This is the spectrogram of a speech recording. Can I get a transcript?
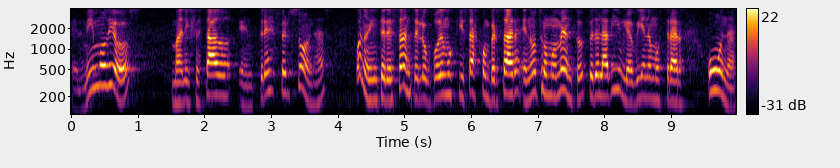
El mismo Dios manifestado en tres personas. Bueno, interesante, lo podemos quizás conversar en otro momento, pero la Biblia viene a mostrar una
